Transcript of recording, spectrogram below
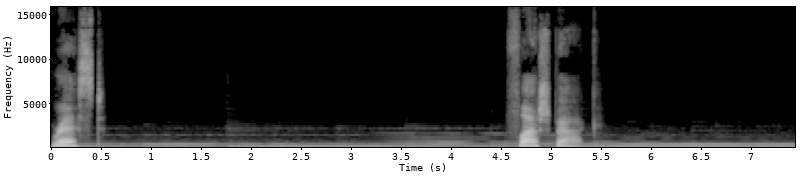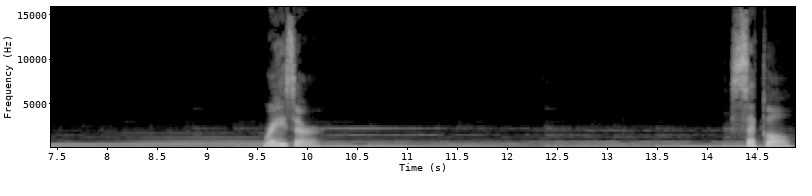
Wrist Flashback. Razor. Sickle.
